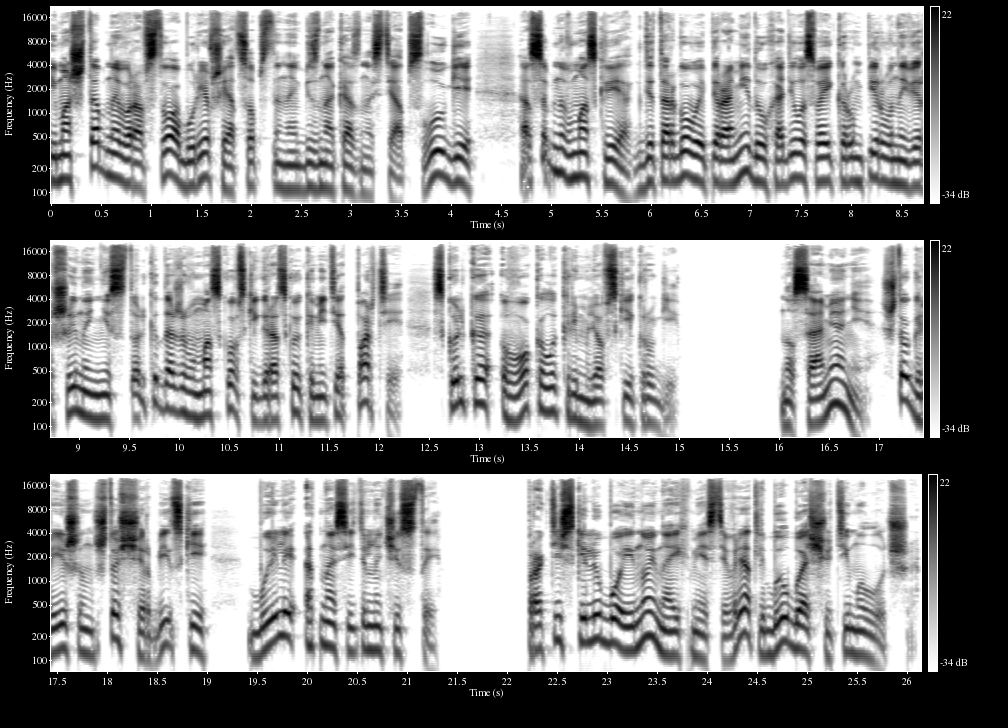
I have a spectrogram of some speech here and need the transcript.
и масштабное воровство, обуревшее от собственной безнаказанности обслуги, особенно в Москве, где торговая пирамида уходила своей коррумпированной вершиной не столько даже в Московский городской комитет партии, сколько в околокремлевские круги. Но сами они, что Гришин, что Щербицкий, были относительно чисты. Практически любой иной на их месте вряд ли был бы ощутимо лучше.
